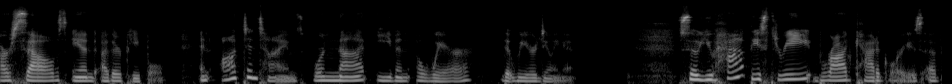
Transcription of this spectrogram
ourselves and other people. And oftentimes we're not even aware that we are doing it. So you have these three broad categories of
